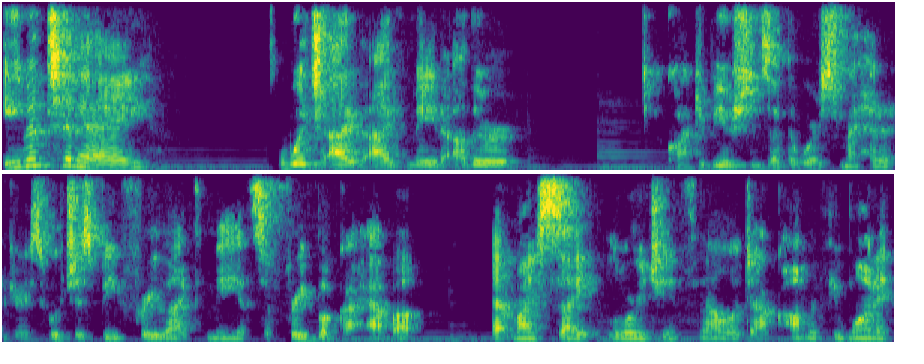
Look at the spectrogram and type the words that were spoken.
even today which I've, I've made other contributions at the worst of my head injuries, which is Be Free Like Me. It's a free book I have up at my site, lauriejeanfinello.com if you want it.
